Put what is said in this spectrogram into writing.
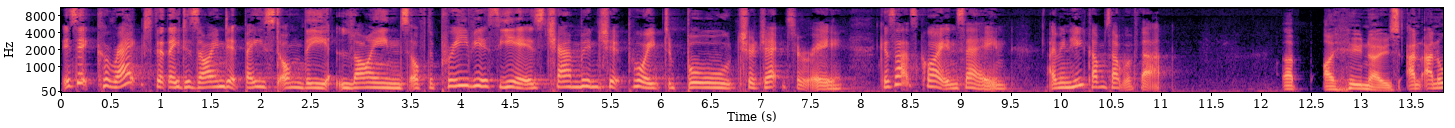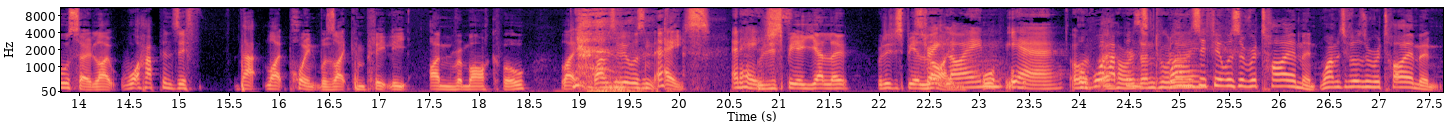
Is it correct that they designed it based on the lines of the previous year's championship point ball trajectory? Because that's quite insane. I mean, who comes up with that? Uh, I, who knows? And and also, like, what happens if that like point was like completely unremarkable? Like, what happens if it was an ace? An ace Would it just be a yellow? Would it just be a Straight line? line? Or- or- Yeah, or Or, what happens? horizontal what happens line. if it was a retirement? What happens if it was a retirement?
